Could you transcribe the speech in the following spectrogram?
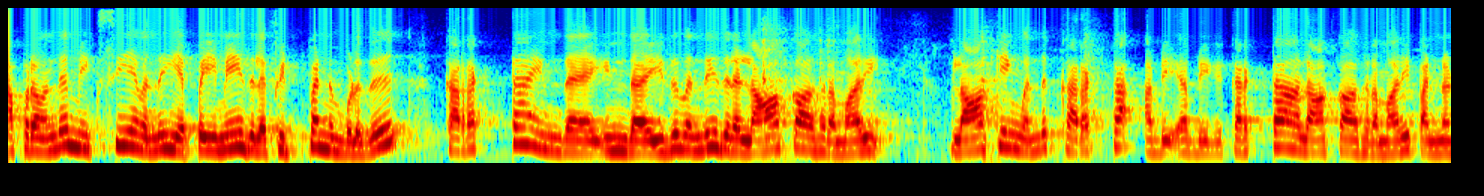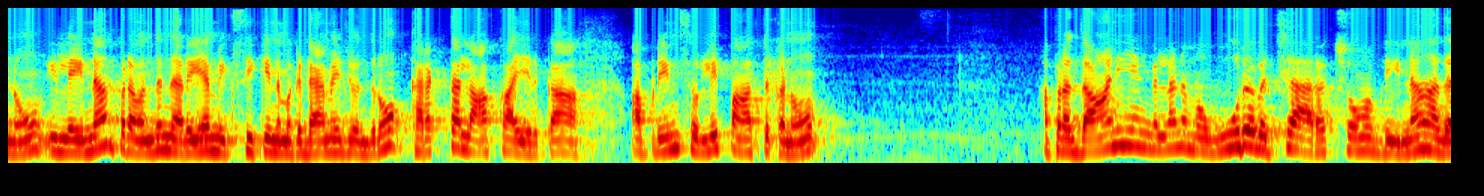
அப்புறம் வந்து மிக்சியை வந்து எப்பயுமே இதில் ஃபிட் பண்ணும் பொழுது கரெக்டாக இந்த இந்த இது வந்து இதில் லாக் ஆகிற மாதிரி லாக்கிங் வந்து கரெக்டாக அப்படி அப்படி கரெக்டாக லாக் ஆகிற மாதிரி பண்ணணும். இல்லைன்னா அப்புறம் வந்து நிறைய மிக்சிக்கு நமக்கு டேமேஜ் வந்துடும் கரெக்டாக லாக் ஆகிருக்கா அப்படின்னு சொல்லி பார்த்துக்கணும். அப்புறம் தானியங்கள்லாம் நம்ம ஊற வச்சு அரைச்சோம் அப்படின்னா அதை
